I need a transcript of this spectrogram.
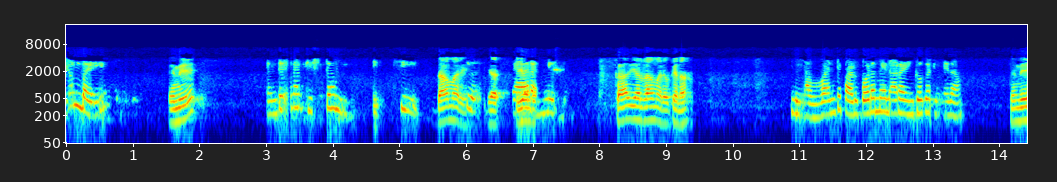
ఇష్టం బై ఏంది? అంటే నాకు ఇష్టం ఇచ్చి దా మరి. కాదు ఇవాళ రా మరి ఓకేనా? లవ్ అంటే పడుకోవడమేనారా ఇంకొకటి లేదా? ఏంది?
